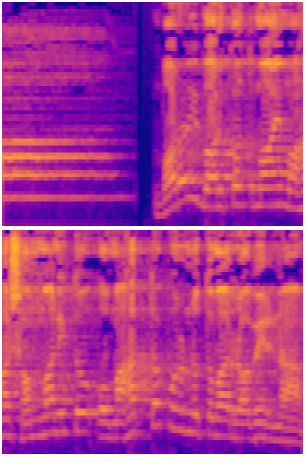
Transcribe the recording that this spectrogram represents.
والإكرام বড়ই বরকতময় মহাসম্মানিত ও মাহাত্মপূর্ণ তোমার রবের নাম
